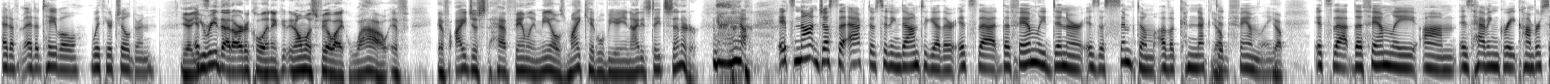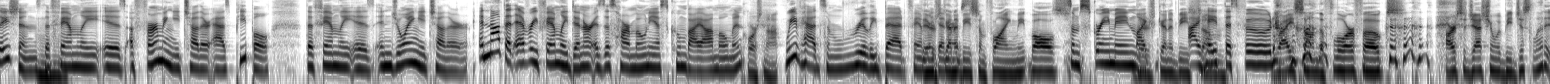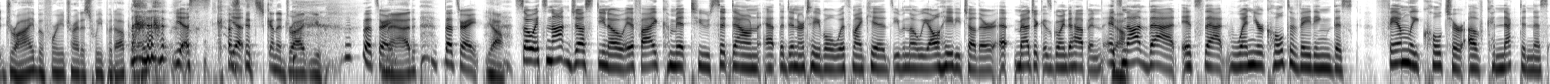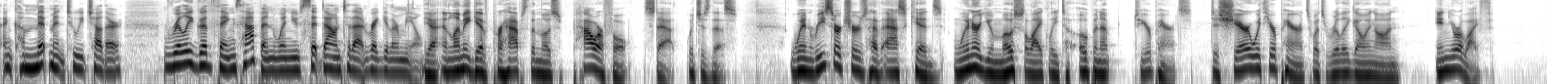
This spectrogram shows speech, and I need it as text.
at a, at a table with your children. Yeah, you read that article and it, it almost feel like, wow, if if I just have family meals, my kid will be a United States senator. yeah. It's not just the act of sitting down together, it's that the family dinner is a symptom of a connected Yep. family. Yep. It's that the family um, is having great conversations, the Mm-hmm. family is affirming each other as people, the family is enjoying each other. And not that every family dinner is this harmonious kumbaya moment. Of course not. We've had some really bad family There's dinners. going to be some flying meatballs, some screaming like There's gonna be I some- hate this food. Rice on the floor, folks. Our suggestion would be just let it dry before you try to sweep it up, right? yes. Because yes. it's going to drive you That's right. mad. That's right. Yeah. So it's not just, you know, if I commit to sit down at the dinner table with my kids, even though we all hate each other, eh, magic is going to happen. It's Yeah. not that. It's that when you're cultivating this family culture of connectedness and commitment to each other, really good things happen when you sit down to that regular meal. Yeah, and let me give perhaps the most powerful stat, which is this. When researchers have asked kids, when are you most likely to open up to your parents, to share with your parents what's really going on in your life?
